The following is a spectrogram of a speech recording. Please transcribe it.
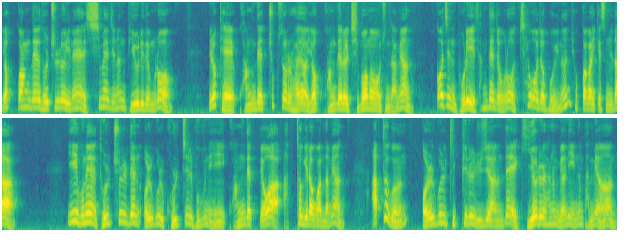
옆광대 돌출로 인해 심해지는 비율이 되므로 이렇게 광대 축소를 하여 옆광대를 집어넣어 준다면 꺼진 볼이 상대적으로 채워져 보이는 효과가 있겠습니다. 이 분의 돌출된 얼굴 골질 부분이 광대뼈와 앞턱이라고 한다면 앞턱은 얼굴 깊이를 유지하는데 기여를 하는 면이 있는 반면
